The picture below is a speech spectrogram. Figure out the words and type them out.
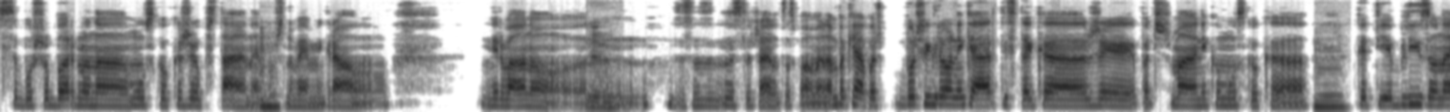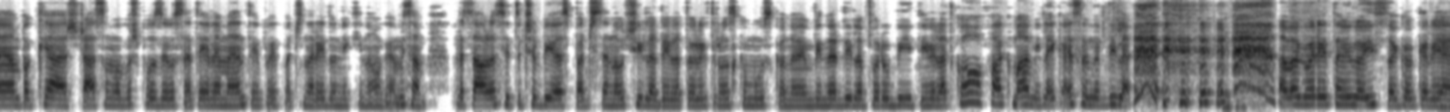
se boš obrnil na muziko, ki že obstaja, ne mm -hmm. boš, ne vem, igral. Nirvano, yeah. da sem se slučajno to spomnil. Ampak ja, pač boš igral neke artiste, ki že pač imajo neko musko, ki mm. ti je blizu, ne? ampak ja, s časom boš povzel vse te elemente in pa jih pač naredil neki noge. Mislim, predstavljam si tudi, če bi jaz pač se naučila delati elektronsko musko, ne vem, bi naredila porobiti in bila tako, oh, fuck, mami, le kaj sem naredila. ampak verjetno je bilo isto, kot je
